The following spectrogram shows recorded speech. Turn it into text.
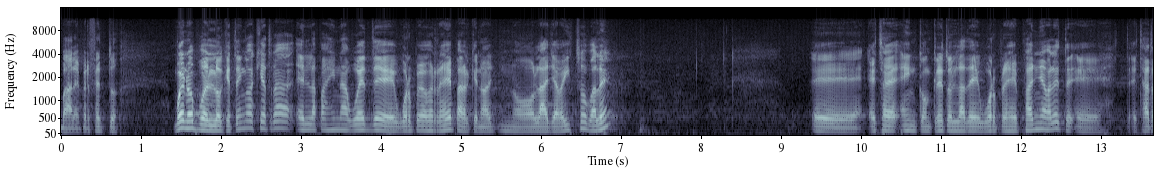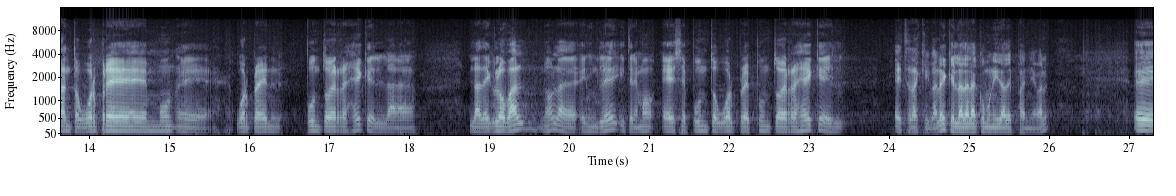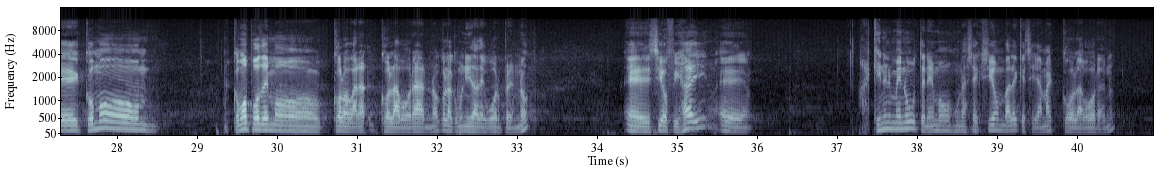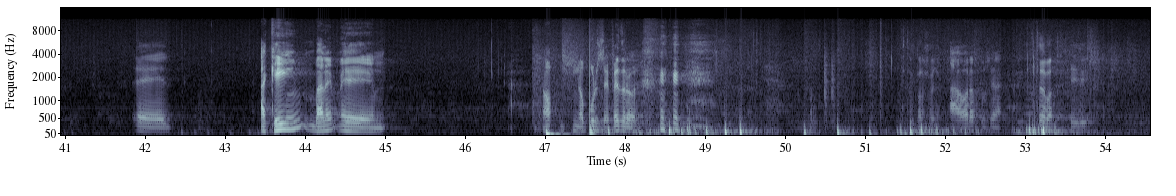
Vale, perfecto. Bueno, pues lo que tengo aquí atrás es la página web de WordPress para el que no, la haya visto, ¿vale? Eh, esta en concreto es la de WordPress España, ¿vale? Eh, está tanto WordPress, eh, WordPress.org, que es la, de global, ¿no? en inglés, y tenemos es.wordpress.org, que es esta de aquí, ¿vale? Que es la de la Comunidad de España, ¿vale? ¿cómo, ¿Cómo podemos colaborar, colaborar ¿no? con la comunidad de WordPress? ¿no? si os fijáis, Aquí en el menú tenemos una sección, ¿vale? Que se llama Colabora, ¿no? Eh, aquí, ¿vale? Eh, no, no pulse, Pedro. Ahora funciona.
